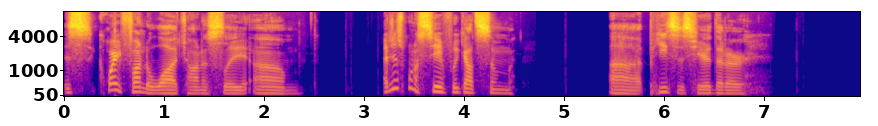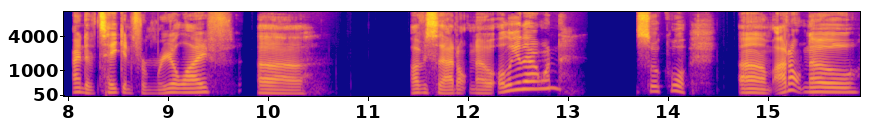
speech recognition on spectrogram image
it's quite fun to watch. Honestly, um, I just want to see if we got some uh, pieces here that are kind of taken from real life. Uh, obviously, I don't know. Oh, look at that one! So cool. Um, I don't know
